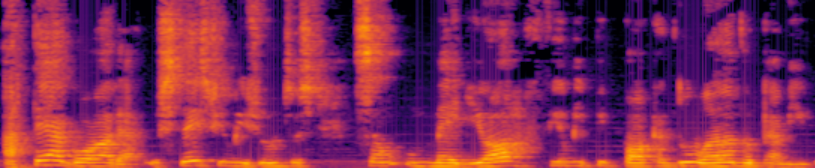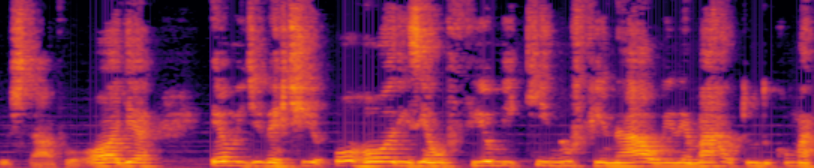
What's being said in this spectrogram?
até agora os três filmes juntos são o melhor filme pipoca do ano para mim Gustavo. Olha eu me diverti horrores e é um filme que no final ele amarra tudo com uma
